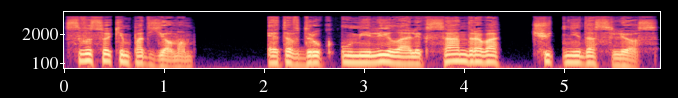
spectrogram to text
с высоким подъемом. Это вдруг умилило Александрова чуть не до слез.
